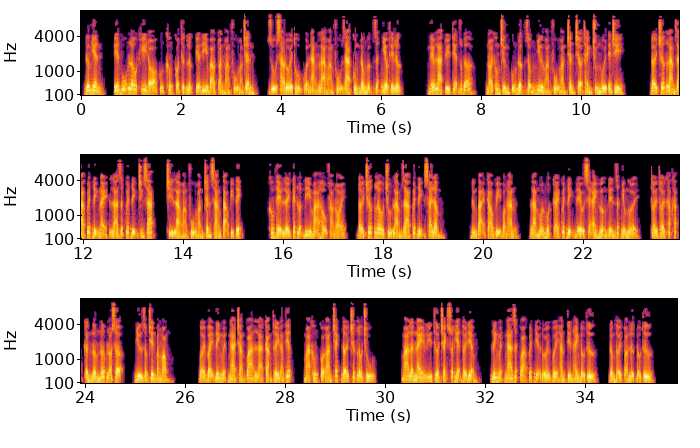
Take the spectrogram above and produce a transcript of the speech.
Đương nhiên, tiên vũ lâu khi đó cũng không có thực lực kia đi bảo toàn hoàng phủ hoàn chân, dù sao đối thủ của nàng là hoàng phủ gia cùng đông được rất nhiều thế lực. Nếu là tùy tiện giúp đỡ, nói không chừng cũng được giống như hoàng phủ hoàn chân trở thành chúng mũi tiên tri đời trước làm ra quyết định này là rất quyết định chính xác, chỉ là hoàng phủ hoàn chân sáng tạo kỳ tích. Không thể lấy kết luận đi mã hậu pháo nói, đời trước lâu chủ làm ra quyết định sai lầm đứng tại cao vị bọn hắn, là mỗi một cái quyết định đều sẽ ảnh hưởng đến rất nhiều người, thời thời khắc khắc cần nơm nớp lo sợ, như giống trên băng mỏng. Bởi vậy linh nguyệt nga chẳng qua là cảm thấy đáng tiếc, mà không có đoán trách đời trước lâu chủ. Mà lần này lý thừa trạch xuất hiện thời điểm linh nguyệt nga rất quả quyết địa đối với hắn tiến hành đầu tư, đồng thời toàn lực đầu tư.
